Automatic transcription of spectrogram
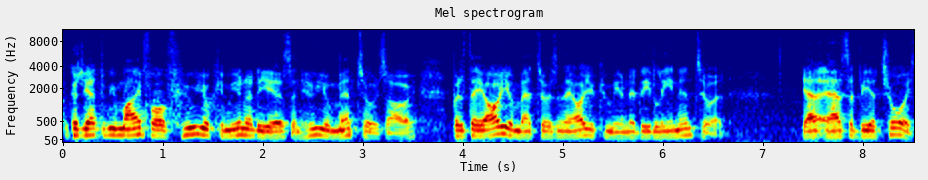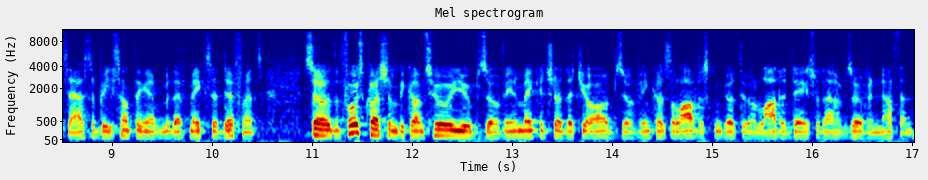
because you have to be mindful of who your community is and who your mentors are. But if they are your mentors and they are your community, lean into it. Yeah, it has to be a choice. It has to be something that, makes a difference. So the first question becomes who are you observing and making sure that you are observing because a lot of us can go through a lot of days without observing nothing.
